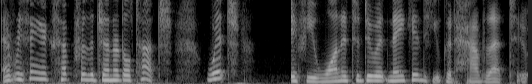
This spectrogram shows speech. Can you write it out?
Everything except for the genital touch, which if you wanted to do it naked, you could have that too.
